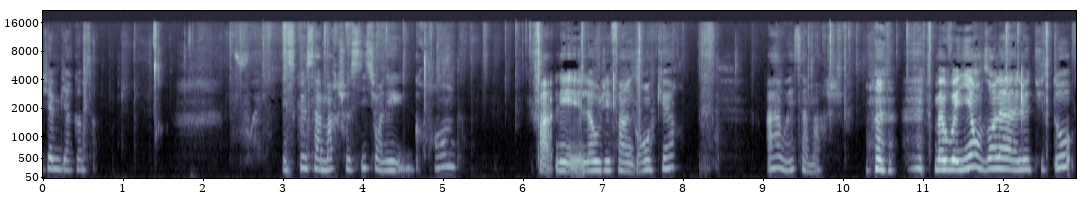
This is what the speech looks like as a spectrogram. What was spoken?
J'aime bien comme ça. Est-ce que ça marche aussi sur les grandes? Enfin, les, là où j'ai fait un grand cœur? Ah ouais, ça marche. bah vous voyez, en faisant le tuto,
